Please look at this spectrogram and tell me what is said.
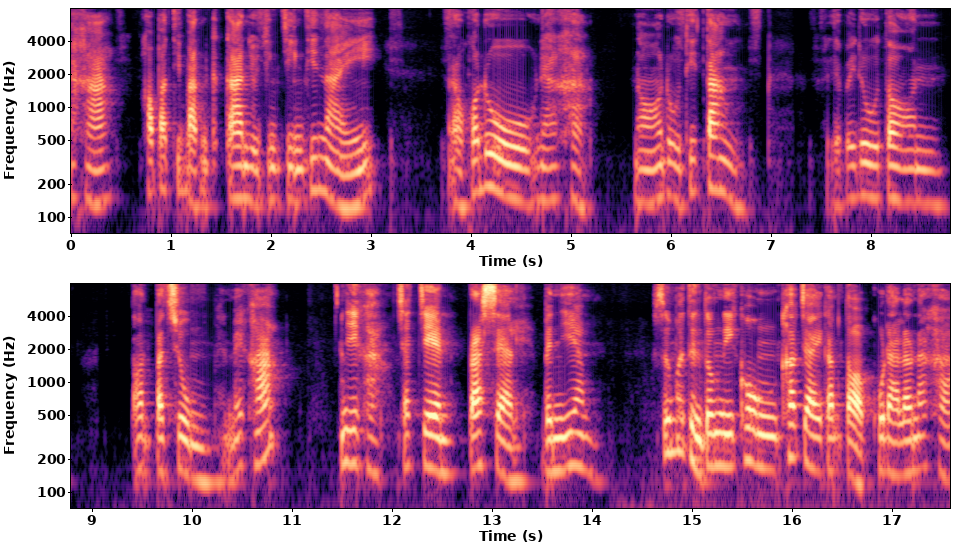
นะคะเขาปฏิบัติการอยู่จริง ๆ ที่ไหน เราก็ดูเนี่ยค่ะ เนาะดูที่ตั้งเดี๋ยวไปดูตอนตอนประชุมเห็นไหมคะ นี่ค่ะ ชัดเจนบรัสเซลส์เบนเยียม ซึ่งมาถึงตรงนี้คงเข้าใจคำตอบคูดาแล้วนะคะ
